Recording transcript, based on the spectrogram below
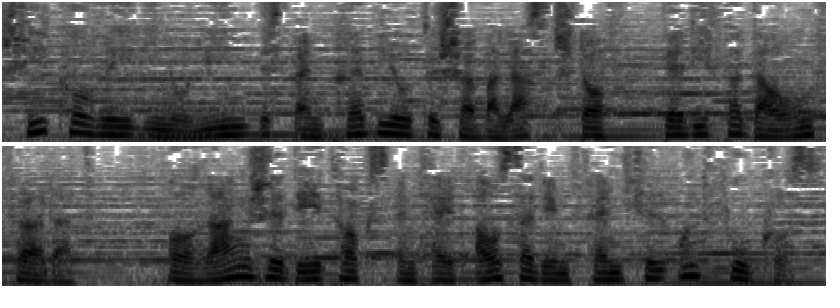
Chicoreinolin ist ein präbiotischer Ballaststoff, der die Verdauung fördert. Orange Detox enthält außerdem Fenchel und Fucus.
